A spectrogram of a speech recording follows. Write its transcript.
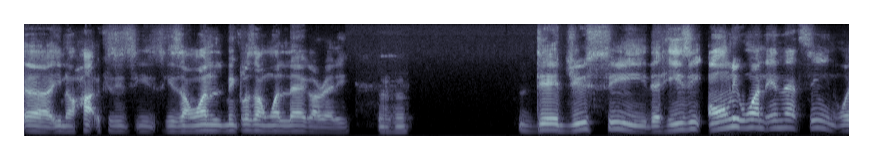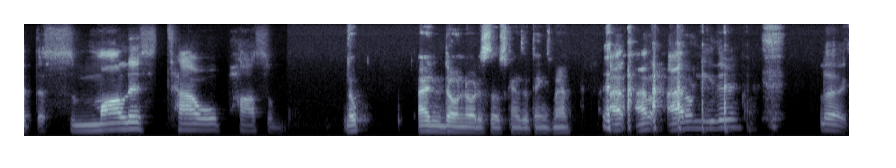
Uh, you know, hot because he's, he's he's on one. Miklo's on one leg already. hmm Did you see that he's the only one in that scene with the smallest towel possible? Nope. I don't notice those kinds of things, man. I, I, don't, I don't either. Look,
